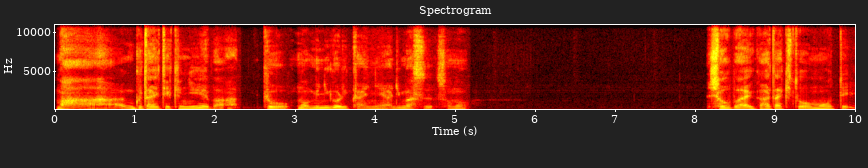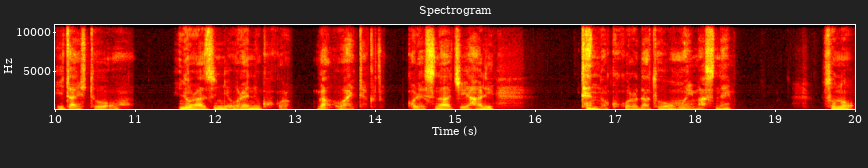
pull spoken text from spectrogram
まあ具体的に言えば今日のミニゴリ会にありますその商売が敵と思うていた人を祈らずに折れぬ心が湧いてくるこれすなわちやはり天の心だと思いますね。その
